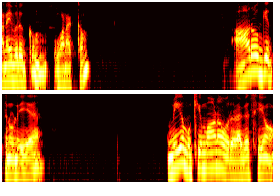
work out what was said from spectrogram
அனைவருக்கும் வணக்கம். ஆரோக்கியத்தினுடைய மிக முக்கியமான ஒரு ரகசியம்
